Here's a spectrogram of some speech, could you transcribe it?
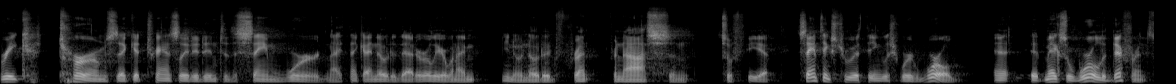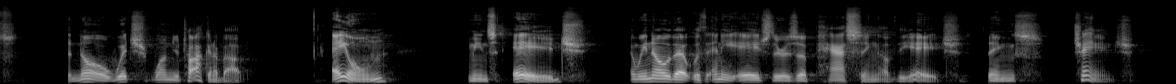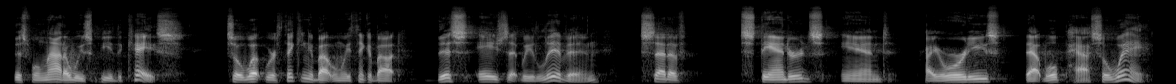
Greek terms that get translated into the same word, and I think I noted that earlier when I, you know, noted phrenos and Sophia. Same thing's true with the English word world. And it, it makes a world of difference to know which one you're talking about. Aeon means age, and we know that with any age there is a passing of the age. Things change. This will not always be the case. So, what we're thinking about when we think about this age that we live in, a set of standards and priorities that will pass away.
